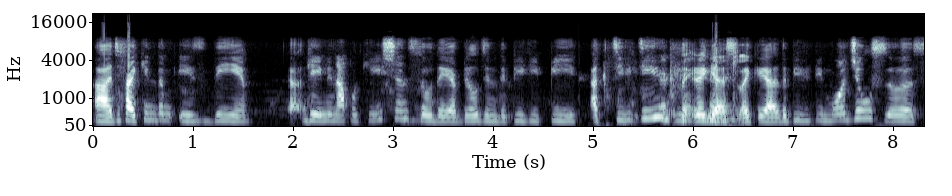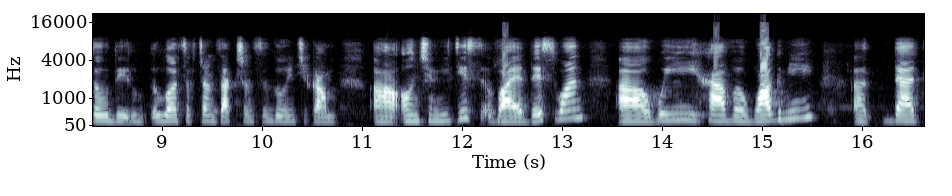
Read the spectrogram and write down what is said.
Uh, DeFi Kingdom is the uh, gaming application. So they are building the PvP activity. Okay. yes, like yeah, the PvP modules. Uh, so the lots of transactions are going to come uh, onto Metis via this one. Uh, we have a WAGMI uh, that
